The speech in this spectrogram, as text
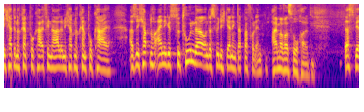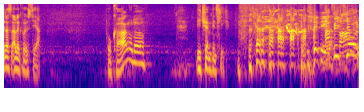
Ich hatte noch kein Pokalfinale und ich hatte noch keinen Pokal. Also ich habe noch einiges zu tun da und das würde ich gerne in Gladbach vollenden. Einmal was hochhalten. Das wäre das Allergrößte, ja. Pokal oder die Champions League. Ambition!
